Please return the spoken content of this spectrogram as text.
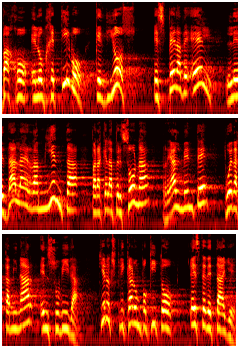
bajo el objetivo que Dios espera de él le da la herramienta para que la persona realmente pueda caminar en su vida. Quiero explicar un poquito este detalle.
